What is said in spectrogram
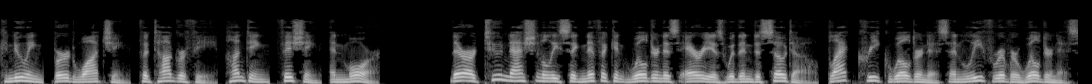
canoeing, bird watching, photography, hunting, fishing, and more. There are two nationally significant wilderness areas within DeSoto, Black Creek Wilderness and Leaf River Wilderness.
